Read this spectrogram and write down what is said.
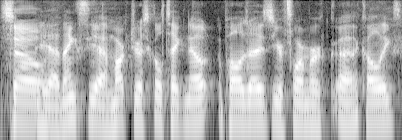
So Yeah, thanks. Yeah, Mark Driscoll, take note. Apologize to your former uh, colleagues.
